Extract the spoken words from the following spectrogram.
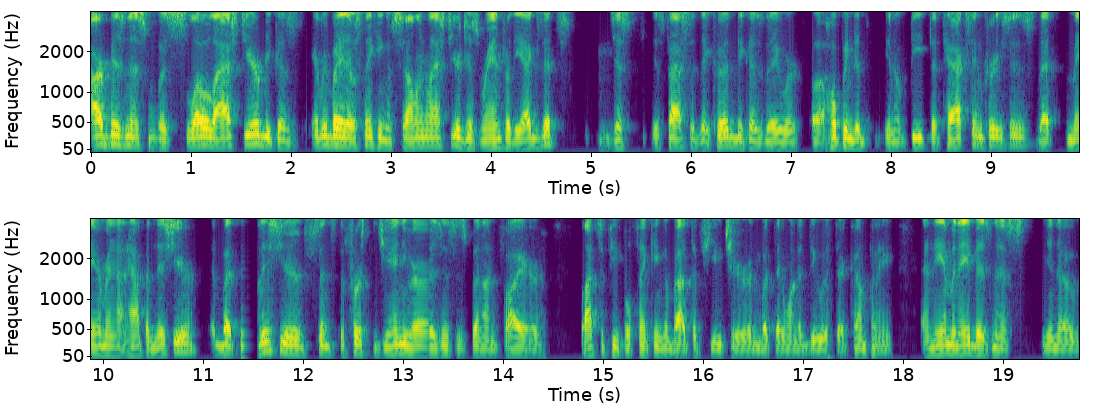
our business was slow last year because everybody that was thinking of selling last year just ran for the exits mm-hmm. just as fast as they could because they were uh, hoping to you know beat the tax increases that may or may not happen this year but this year since the 1st of january business has been on fire lots of people thinking about the future and what they want to do with their company. And the M&A business, you know,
